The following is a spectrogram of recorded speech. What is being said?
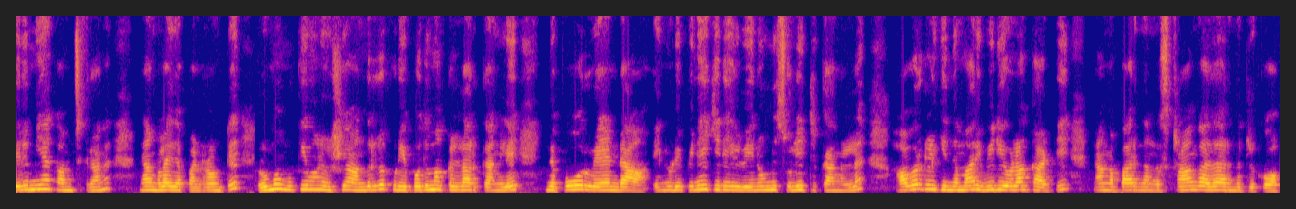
பெருமையாக காமிச்சுக்கிறாங்க. நாங்களாம் இதை பண்ணுறோன்ட்டு ரொம்ப முக்கியமான விஷயம் அங்கே இருக்கக்கூடிய பொதுமக்கள்லாம் இருக்காங்களே இந்த போர் வேண்டாம் எங்களுடைய பிணைக்கிரிகள் வேணும்னு சொல்லிட்டு இருக்காங்கல்ல அவர்களுக்கு இந்த மாதிரி வீடியோலாம் காட்டி நாங்கள் பாருங்க நாங்கள் ஸ்ட்ராங்காக தான் இருந்துட்டு இருக்கோம்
